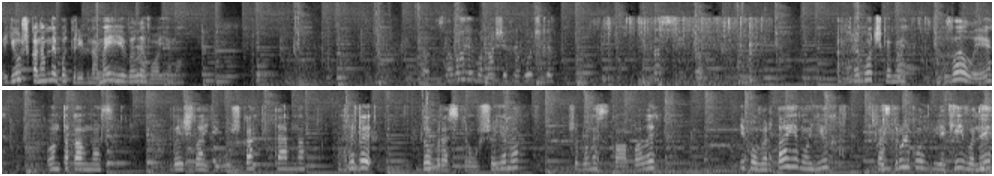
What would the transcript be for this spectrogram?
Юшка нам не потрібна, ми її виливаємо. Так, зливаємо наші грибочки на сито. Грибочки ми злили. Вон така в нас вийшла юшка темна. Гриби добре струшуємо, щоб вони скапали. І повертаємо їх каструльку, в якій вони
